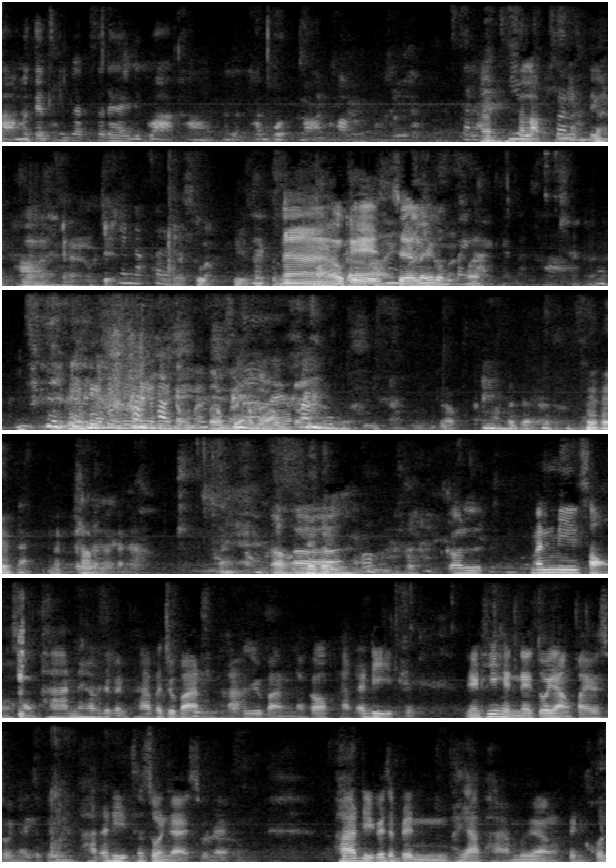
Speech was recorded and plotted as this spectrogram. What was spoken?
ถามมากันที่นักแสดงดีกว่าค่ะแต่ละท่านบทบาทความสลับที่สลับที่นิดนึงค่ะอ่าโอเคให้นักแสดงเดี๋ยวสลับที่อ่าโอเคเชิญเลยลูกไปไหน กันนะคะต้องมาต้องมาต้องมาเอ่อก็มันมีสองสองพาร์ทนะครับจะเป็นพาร์ทปัจจุบันพาร์ทปัจจุบันแล้วก็พาร์ทอดีต อย่างที่เห็นในตัวอย่างไปส่วนใหญ่จะเป็นพาร์ทอดีตถ้าส่วนใหญ่ส่วนใหญ่ผมพาร์ทอดีตก็จะเป็นพญาผาเมือง เป็นคน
